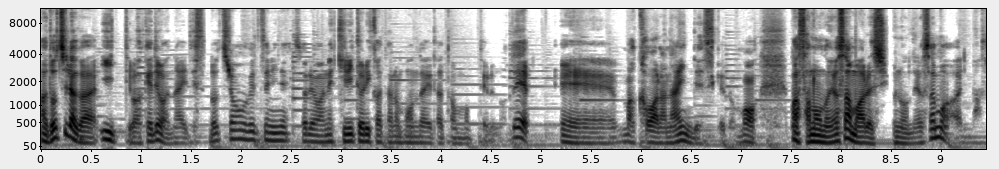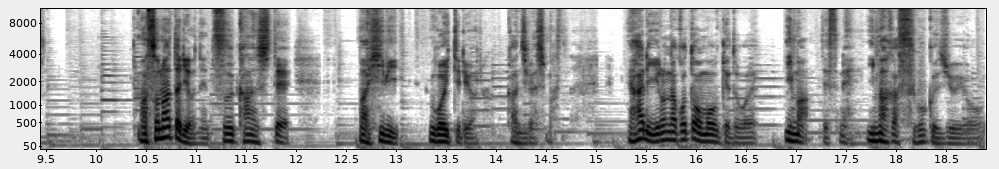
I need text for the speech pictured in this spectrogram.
まあ、どちらがいいってわけではないです。どちらも別にね、それはね、切り取り方の問題だと思ってるので、えー、まあ変わらないんですけども、まあ左脳の良さもあるし、右脳の良さもあります。まあそのあたりをね、痛感して、まあ日々動いてるような感じがします。やはりいろんなことを思うけど、今ですね、今がすごく重要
